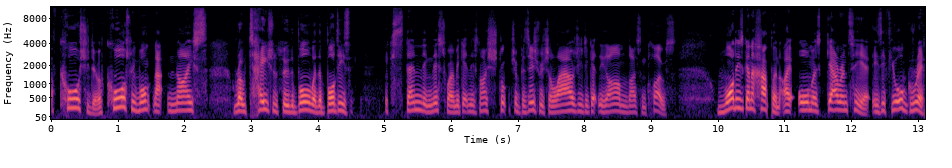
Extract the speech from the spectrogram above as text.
Of course you do. Of course we want that nice rotation through the ball where the body's extending this way and we're getting this nice structured position which allows you to get the arms nice and close. What is going to happen, I almost guarantee it, is if your grip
